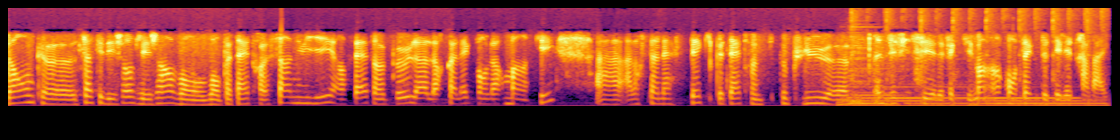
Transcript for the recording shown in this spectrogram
Donc, euh, ça, c'est des choses les gens vont, vont peut-être s'ennuyer en fait un peu. Là, leurs collègues vont leur manquer. alors, c'est un aspect qui peut être un petit peu plus difficile effectivement en contexte de télétravail.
